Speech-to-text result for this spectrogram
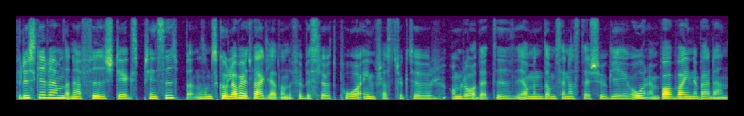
För du skriver om den här fyrstegsprincipen som skulle ha varit vägledande för beslut på infrastrukturområdet i ja, men de senaste 20 åren. Vad, vad innebär den?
